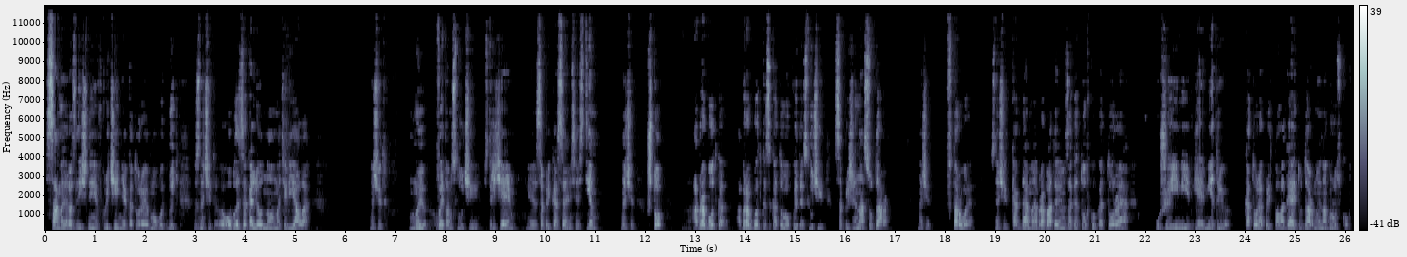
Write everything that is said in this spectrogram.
самые различные включения, которые могут быть, значит, область закаленного материала, значит, мы в этом случае встречаем, э, соприкасаемся с тем, значит, что обработка, обработка заготовок в этом случае сопряжена с ударом. Значит, второе. Значит, когда мы обрабатываем заготовку, которая уже имеет геометрию, которая предполагает ударную нагрузку.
